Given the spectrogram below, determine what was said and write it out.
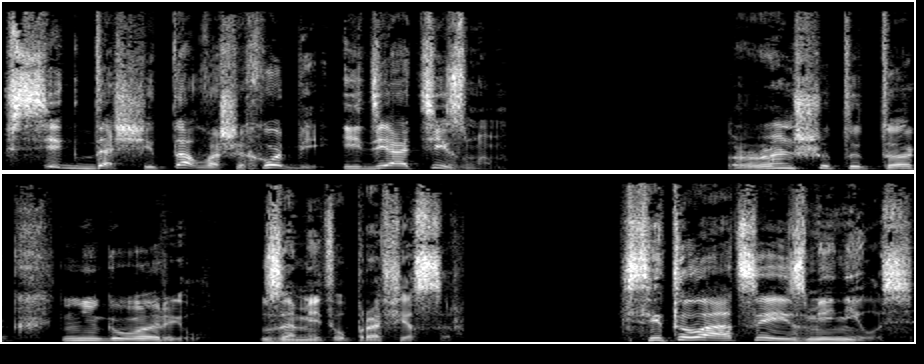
«Всегда считал ваше хобби идиотизмом». «Раньше ты так не говорил», — заметил профессор. Ситуация изменилась.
